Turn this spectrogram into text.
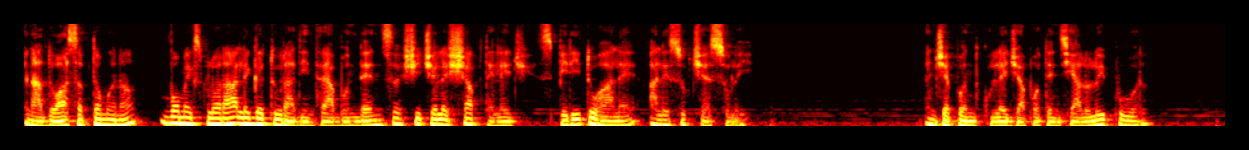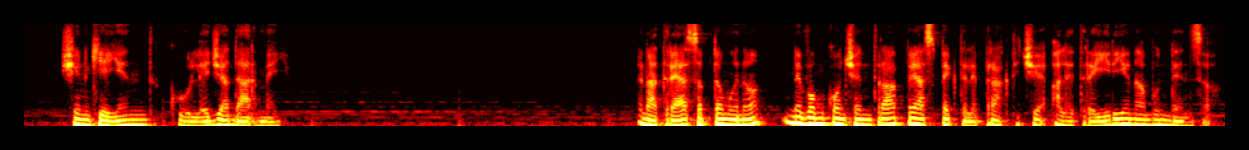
În a doua săptămână vom explora legătura dintre abundență și cele șapte legi spirituale ale succesului. Începând cu legea potențialului pur și încheiând cu legea darmei. În a treia săptămână ne vom concentra pe aspectele practice ale trăirii în abundență,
